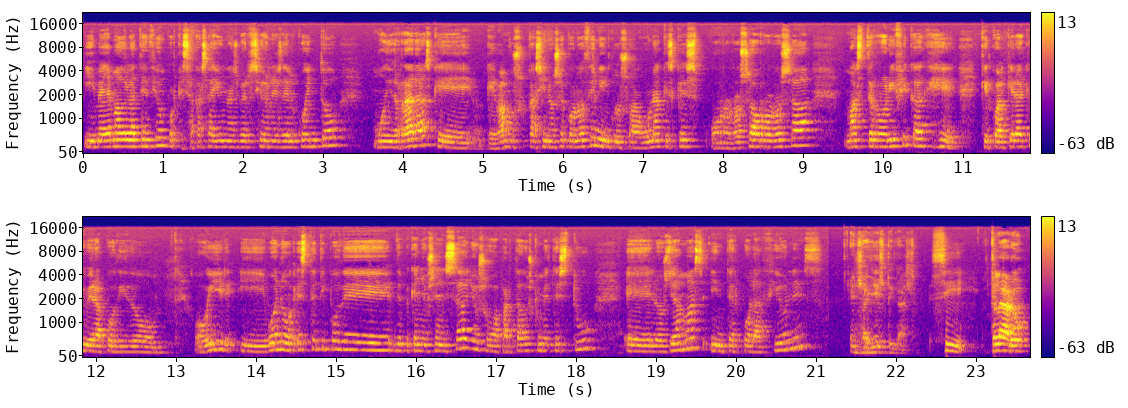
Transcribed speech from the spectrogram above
Y me ha llamado la atención porque sacas ahí unas versiones del cuento muy raras que, que, vamos, casi no se conocen, incluso alguna que es que es horrorosa, horrorosa, más terrorífica que, que cualquiera que hubiera podido oír. Y bueno, este tipo de, de pequeños ensayos o apartados que metes tú, eh, los llamas interpolaciones. Ensayísticas. Sí. Claro,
